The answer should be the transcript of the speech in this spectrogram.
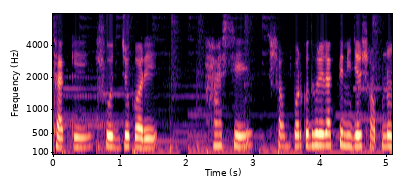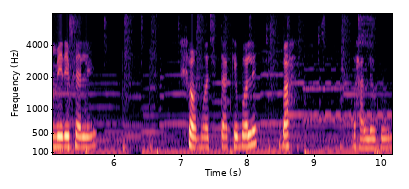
থাকে, সহ্য করে, হাসে, সম্পর্ক ধরে রাখতে নিজের স্বপ্ন মেরে ফেলে। সমাজ তাকে বলে, বাহ ভালো বউ।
